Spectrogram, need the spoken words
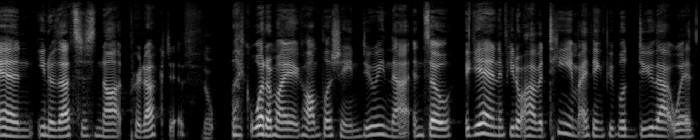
And you know, that's just not productive. Nope. Like what am I accomplishing doing that? And so again, if you don't have a team, I think people do that with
